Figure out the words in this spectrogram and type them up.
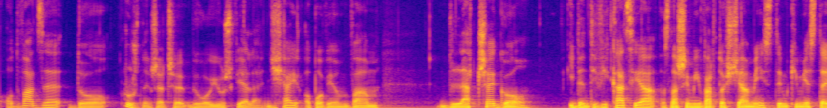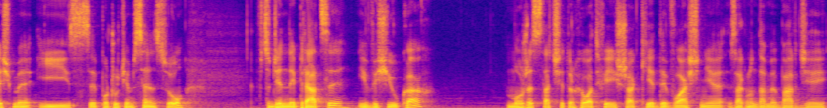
O odwadze do różnych rzeczy było już wiele. Dzisiaj opowiem Wam, dlaczego identyfikacja z naszymi wartościami, z tym, kim jesteśmy i z poczuciem sensu w codziennej pracy i wysiłkach może stać się trochę łatwiejsza, kiedy właśnie zaglądamy bardziej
